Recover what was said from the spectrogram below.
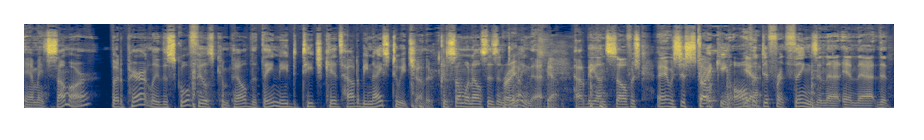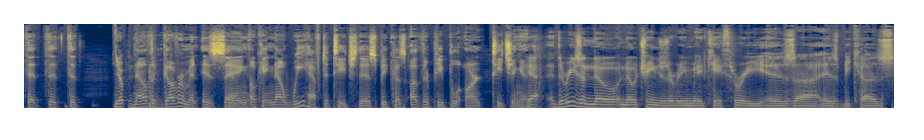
I mean some are but apparently the school feels compelled that they need to teach kids how to be nice to each other because someone else isn't Right. doing that Yeah. how to be unselfish and it was just striking all yeah. the different things in that in that that that that, that Yep. now the government is saying okay now we have to teach this because other people aren't teaching it Yeah, the reason no no changes are being made K three is uh, is because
